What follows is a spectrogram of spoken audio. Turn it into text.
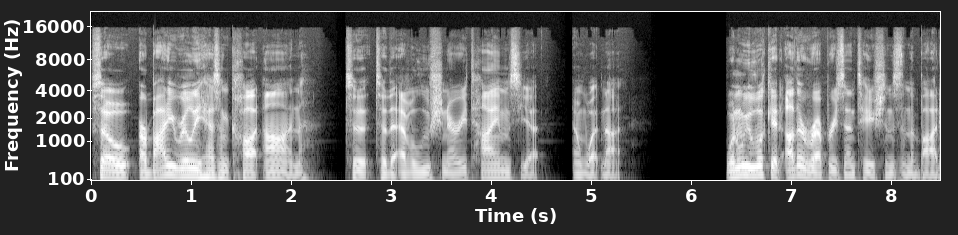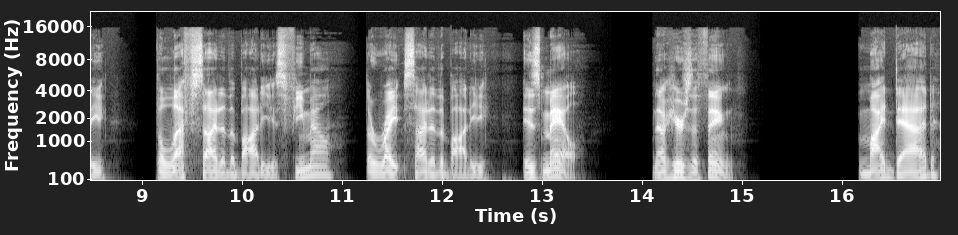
So our body really hasn't caught on to, to the evolutionary times yet and whatnot. When we look at other representations in the body, the left side of the body is female, the right side of the body is male. Now, here's the thing my dad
